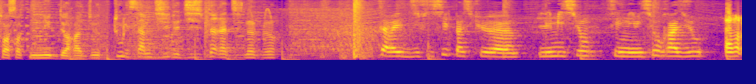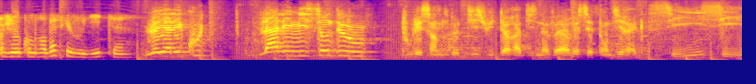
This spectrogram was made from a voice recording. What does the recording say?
60 minutes de radio tous les samedis de 18h à 19h. Ça va être difficile parce que euh, l'émission, c'est une émission radio. Pardon, je comprends pas ce que vous dites. L'œil à l'écoute. Là, l'émission de ouf. tous les samedis de 18h à 19h et c'est en direct. Si, si.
